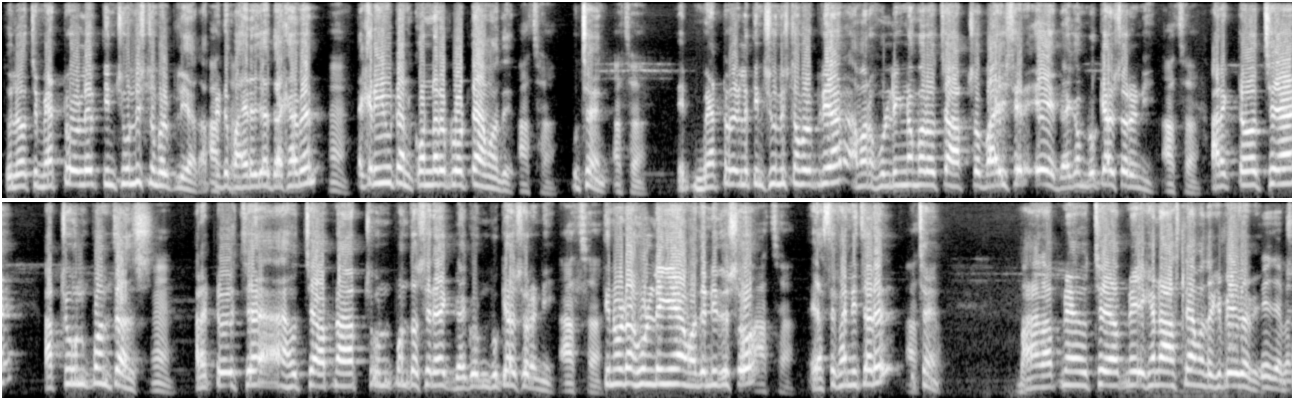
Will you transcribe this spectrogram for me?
তাহলে হচ্ছে মেট্রো রেলের তিনশো উনিশ নম্বর প্লেয়ার আপনি একটু আচ্ছা। বাইরে যা দেখাবেন একেবারে ইউটার্ন কর্নার প্লটটা আমাদের। আচ্ছা। বুঝছেন? আচ্ছা। মেট্রো রেলের তিনশো উনিশ নম্বর প্লেয়ার আমার হোল্ডিং নাম্বার হচ্ছে আটশো বাইশের এ বেগম রোকেয়া সরণি। আচ্ছা। আরেকটা হচ্ছে আটশো উনপঞ্চাশ। হ্যাঁ। আরেকটা হচ্ছে হচ্ছে আপনার উনপঞ্চাশের এক বেগম রোকেয়া সরণি আচ্ছা। তিনোটা হোল্ডিং এ আমাদের নিজস্ব। আচ্ছা। ফার্নিচারের বুঝছেন? আর আপনি হচ্ছে আপনি এখানে আসলে আমাদেরকে পেয়ে যাবে পেয়ে যাবেন।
